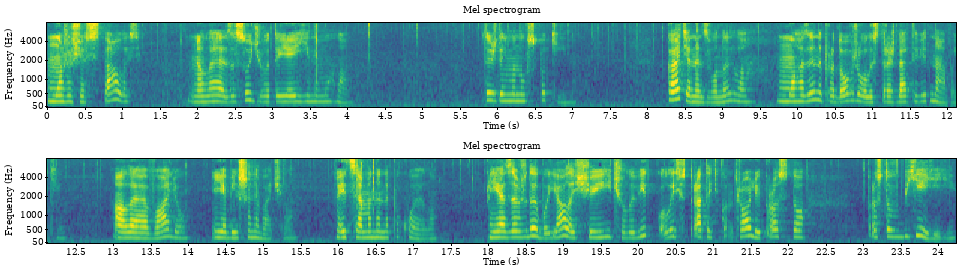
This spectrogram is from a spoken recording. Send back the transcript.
може, щось сталося, але засуджувати я її не могла. Тиждень минув спокійно. Катя не дзвонила, магазини продовжували страждати від нападів, але Валю я більше не бачила, і це мене непокоїло. Я завжди боялась, що її чоловік колись втратить контроль і просто, просто вб'є її.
